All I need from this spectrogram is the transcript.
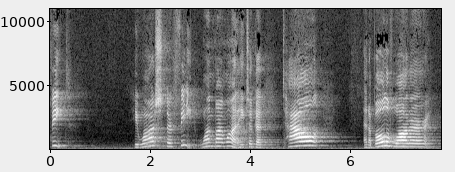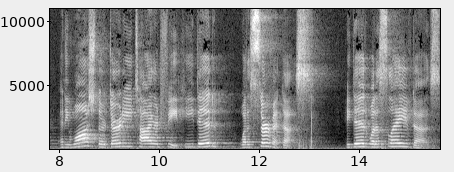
feet. He washed their feet one by one. He took a towel and a bowl of water, and he washed their dirty, tired feet. He did what a servant does, he did what a slave does.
